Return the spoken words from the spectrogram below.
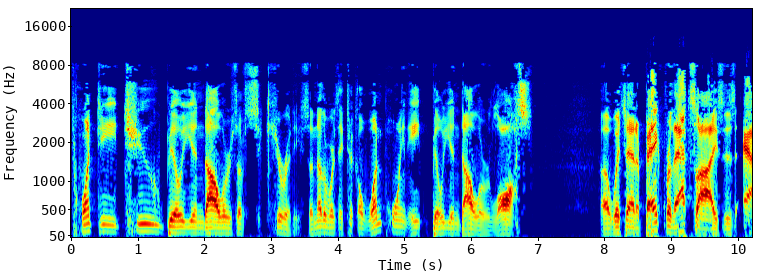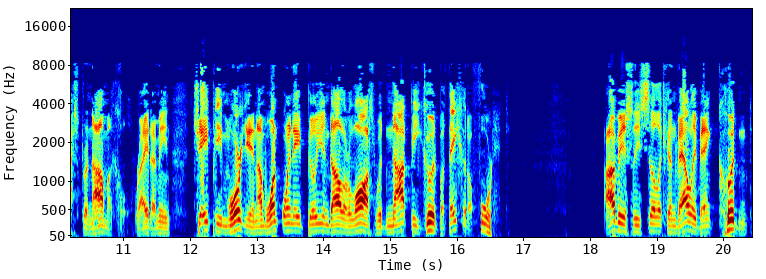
$22 billion of securities. In other words, they took a $1.8 billion loss, uh, which at a bank for that size is astronomical, right? I mean, JP Morgan a $1.8 billion loss would not be good, but they could afford it. Obviously, Silicon Valley Bank couldn't.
